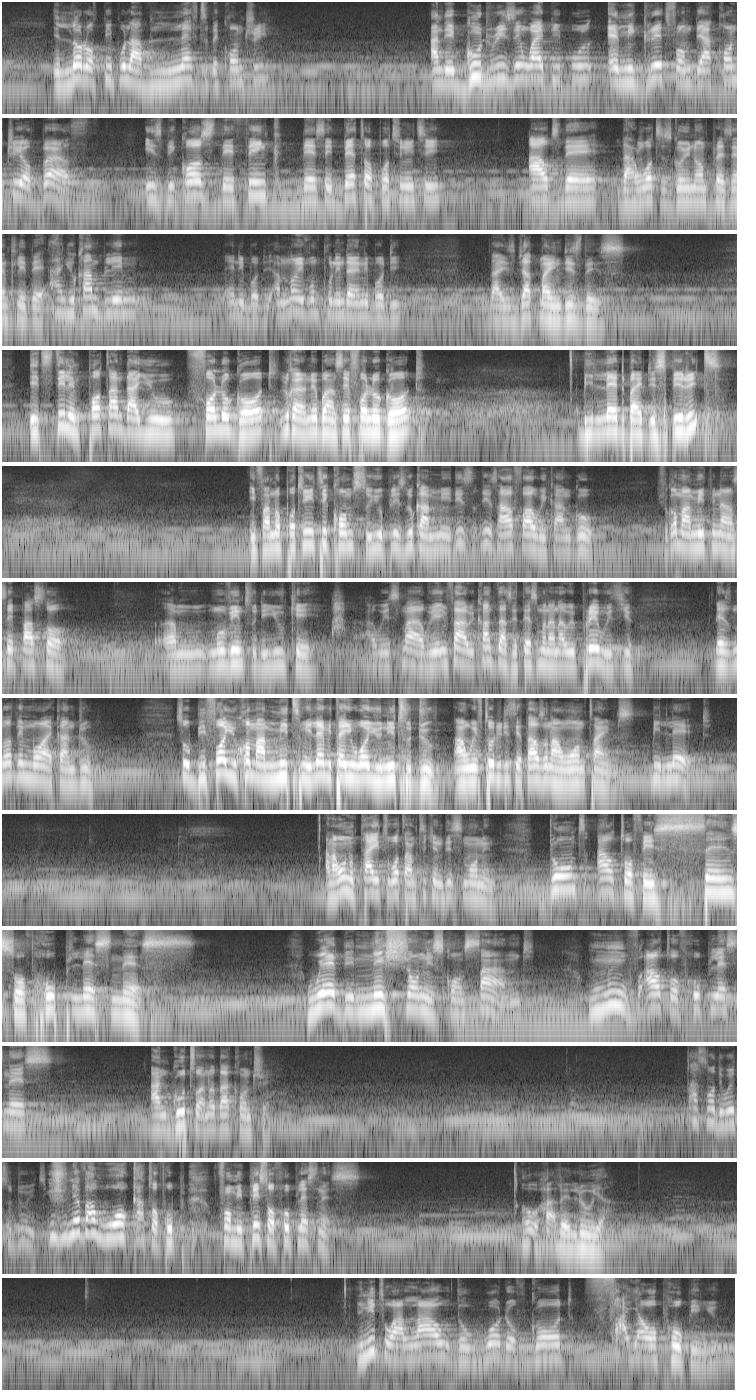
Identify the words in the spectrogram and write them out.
A lot of people have left the country and a good reason why people emigrate from their country of birth is because they think there's a better opportunity out there than what is going on presently there. And you can't blame anybody. I'm not even putting down anybody that is Jackma in these days. It's still important that you follow God. Look at your neighbor and say, Follow God. Be led by the Spirit. If an opportunity comes to you, please look at me. This, this is how far we can go. If you come and meet me and say, Pastor, I'm moving to the UK, I will smile. In fact, I will count it as a testimony and I will pray with you. There's nothing more I can do. So before you come and meet me, let me tell you what you need to do. And we've told you this a thousand and one times. Be led. And I want to tie it to what I'm teaching this morning. Don't, out of a sense of hopelessness, where the nation is concerned, move out of hopelessness and go to another country. That's not the way to do it. You should never walk out of hope from a place of hopelessness. Oh, hallelujah. You need to allow the word of God fire up hope in you.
